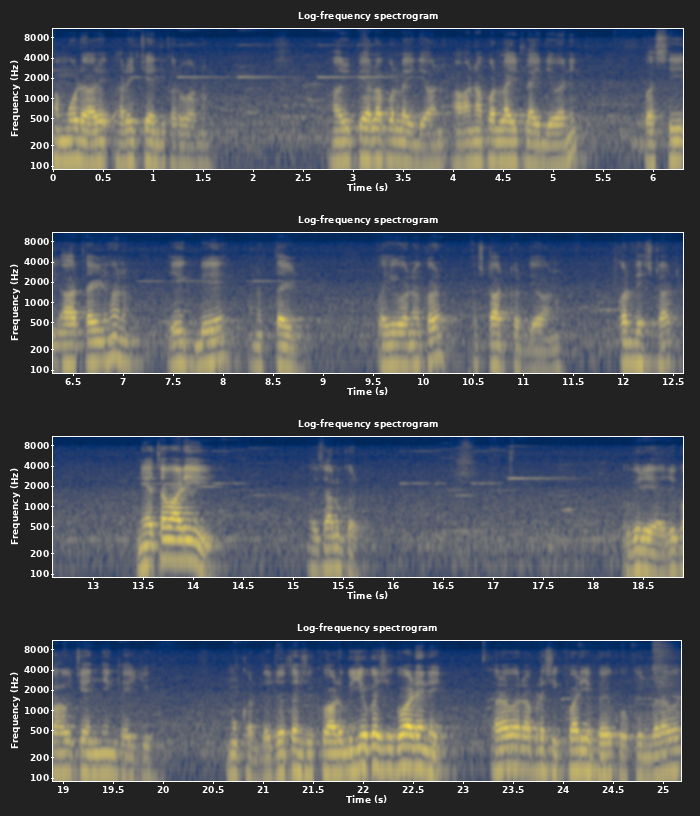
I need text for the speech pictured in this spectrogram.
આ મોડ હારે હારે ચેન્જ કરવાનો. હવે પહેલાં પર લાવી દેવાનું આના પર લાઇટ લાવી દેવાની. પછી આ ત્રણ છે ને, એક, બે અને ત્રણ. પછી એને કર સ્ટાર્ટ કરી દેવાનું. કરી દે સ્ટાર્ટ નેચાવાળી ચાલુ કર. ઊભી રહે, હજુ ભાવ ચેન્જિંગ થઈ ગયું. હું કરી દઉં? જો તને શીખવાડું, બીજું કંઈ શીખવાડે નહીં. બરાબર? આપણે શીખવાડીએ ભાઈ કુકિંગ બરાબર?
